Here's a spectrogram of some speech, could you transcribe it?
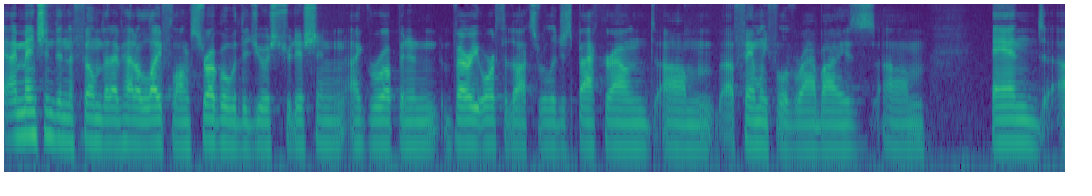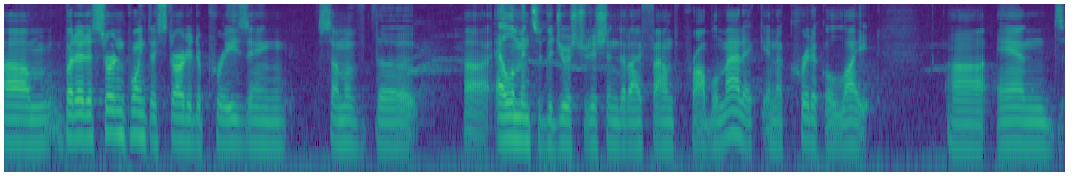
I mentioned in the film that I've had a lifelong struggle with the Jewish tradition. I grew up in a very orthodox religious background, um, a family full of rabbis. Um, and, um, but at a certain point, I started appraising some of the uh, elements of the Jewish tradition that I found problematic in a critical light. Uh, and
